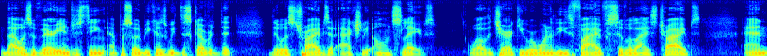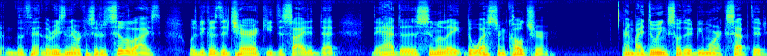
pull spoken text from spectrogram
that was a very interesting episode because we discovered that there was tribes that actually owned slaves well, the Cherokee were one of these five civilized tribes. And the, th- the reason they were considered civilized was because the Cherokee decided that they had to assimilate the Western culture. And by doing so, they'd be more accepted.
